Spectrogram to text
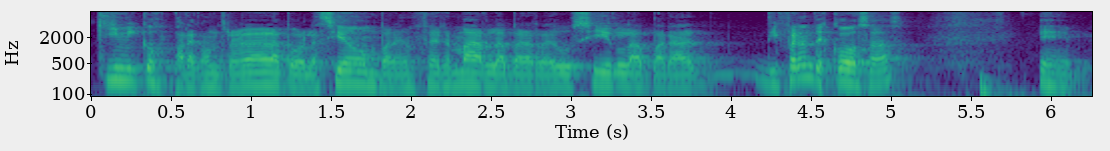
químicos para controlar a la población, para enfermarla, para reducirla, para diferentes cosas. Eh,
